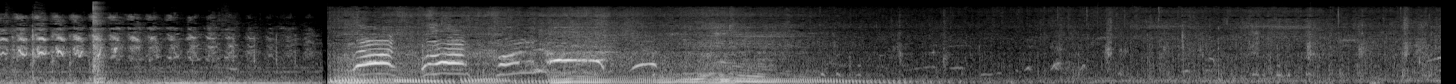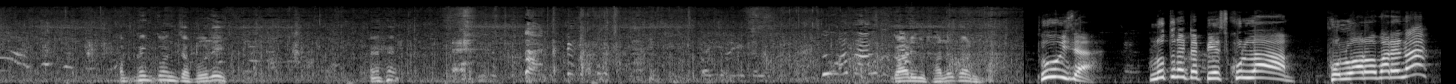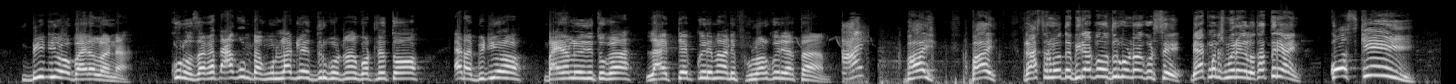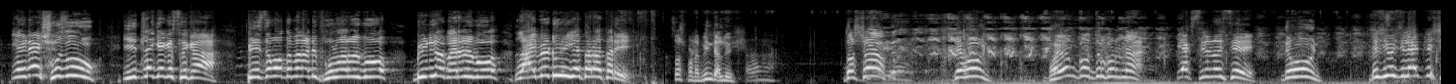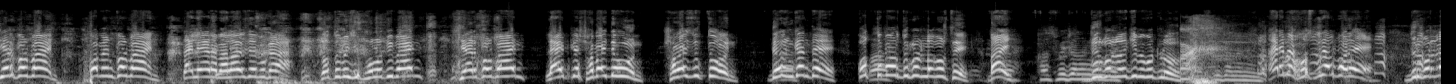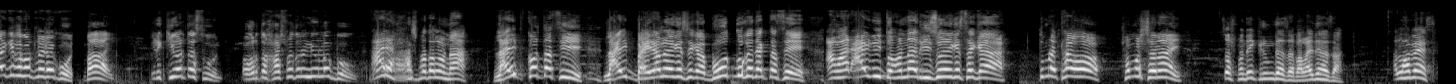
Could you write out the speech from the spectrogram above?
আপনি কোন চাপরে গাড়ি উঠালো গাড়ি। তুই যা নতুন একটা পেজ খুললাম ফলোয়ারও বাড়ে না ভিডিও ভাইরাল হয় না। কোন জায়গাতে আগুন টাগুন লাগলে দুর্ঘটনা ঘটলে তো একটা ভিডিও ভাইরাল হয়ে যেত গা। লাইভ টাইপ করে মেলাটি ফলোয়ার করে রাখতাম ভাই ভাই রাস্তার মধ্যে বিরাট বড় দুর্ঘটনা করছে ব্যাক মানুষ মরে গেল তাড়াতাড়ি আইন। কস কি? এটাই সুযোগ। ঈদ লাগে গেছে গা। পেজের মধ্যে মেলাটি ফলোয়ার হইব ভিডিও ভাইরাল হইব লাইভে ঢুকে তাড়াতাড়ি। চশমাটা বিন্দা লই দর্শক দেখুন ভয়ঙ্কর দুর্ঘটনা অ্যাক্সিডেন্ট হয়েছে দেখুন বেশি বেশি লাইভটা শেয়ার করবেন কমেন্ট করবেন তাইলে এরা ভালো হয়ে যাবে গা। যত বেশি ফলো দিবেন শেয়ার করবেন লাইভটা সবাই দেখুন সবাই যুক্ত হন। দেখুন কেনতে কত বড় দুর্ঘটনা করছে ভাই দুর্ঘটনা কীভাবে ঘটলো? আরে ভাই হসপিটাল পরে। দুর্ঘটনা কীভাবে ঘটলো এটা ভাই এটা কি করতে শুন ওর তো হাসপাতালে নিয়ে লাগবো। আরে হাসপাতালও না লাইভ করতাছি। লাইভ ভাইরাল হয়ে গেছে গা, বহুত লোকে দেখতাছে। আমার আইডি তখন না রিচ হয়ে গেছে গা। তোমরা খাও সমস্যা নাই। চশমা দিয়ে ক্রিম দেওয়া যা বালাই দেখা যা আল্লাহ হাফেজ।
